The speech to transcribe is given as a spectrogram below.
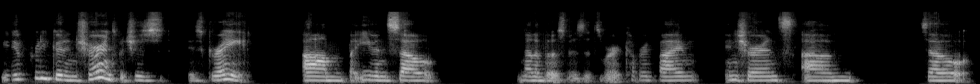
we have pretty good insurance, which is is great. Um, but even so, none of those visits were covered by insurance. Um, so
